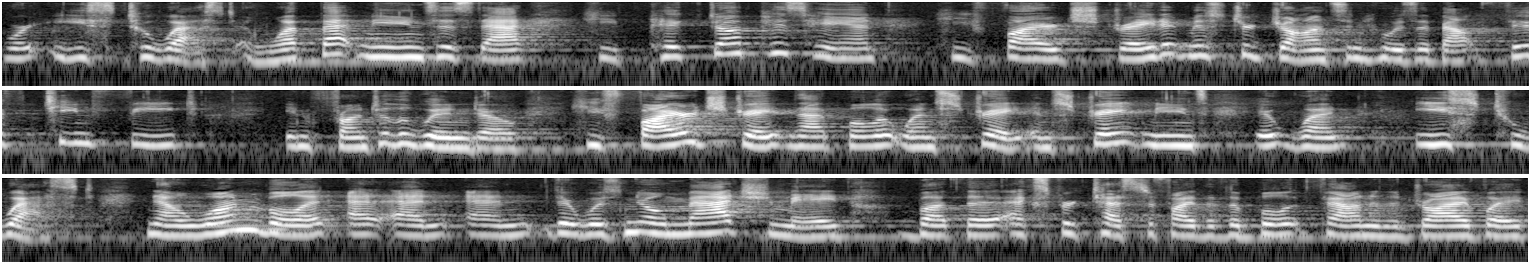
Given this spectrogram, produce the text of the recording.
were east to west. And what that means is that he picked up his hand, he fired straight at Mr. Johnson, who was about 15 feet in front of the window. He fired straight, and that bullet went straight. And straight means it went east to west. Now, one bullet, and, and, and, there was no match made, but the expert testified that the bullet found in the driveway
